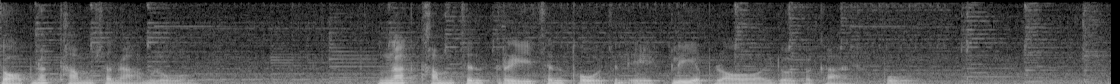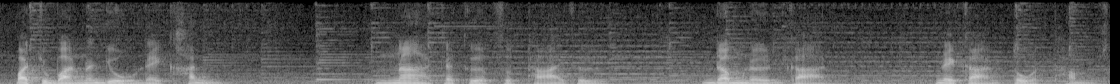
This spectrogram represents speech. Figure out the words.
สอบนักธรรมสนามหลวง นักธรรมชั้นตรีชั้นโทชั้นเอกเรียบร้อยโดยประการปวงปัจจุบันนั้นอยู่ในขั้น น่าจะเกือบสุดท้ายคือดำเนินการในการตรวจธรรมส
